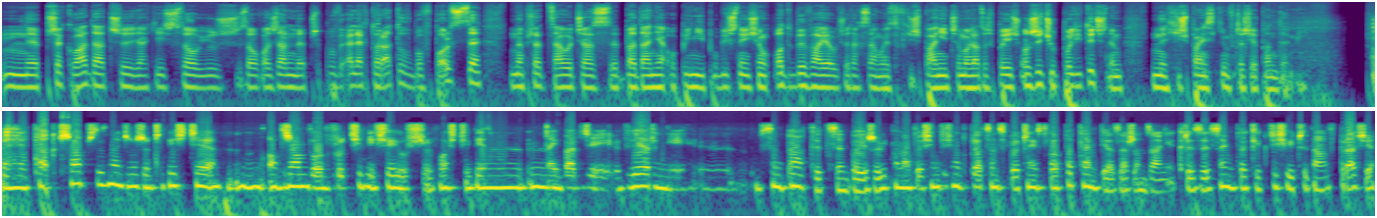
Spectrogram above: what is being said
mm, przekłada, czy jakieś są już zauważalne przepływy elektoratów, bo w Polsce na przykład cały czas badania opinii publicznej się odbywają, czy tak samo jest w Hiszpanii, czy można coś powiedzieć o życiu politycznym hiszpańskim w czasie pandemii? E, Tak, trzeba przyznać, że rzeczywiście mm, od rządu odwrócili się już właściwie najbardziej wierni y, sympatycy, bo jeżeli ponad 80% społeczeństwa potępia zarządzanie kryzysem, tak jak dzisiaj czytam w prasie,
